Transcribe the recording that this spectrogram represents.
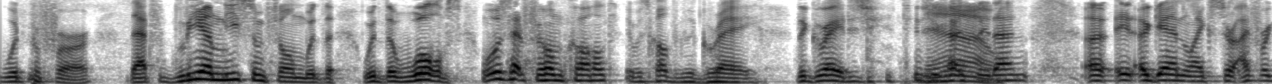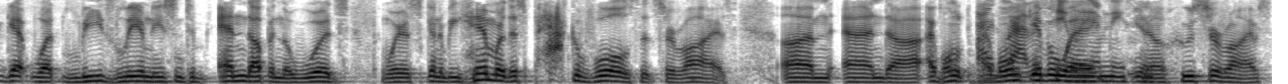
would prefer that Liam Neeson film with the with the wolves. What was that film called? It was called The Gray. The Gray. Did you did you guys see that? Uh, it, again, like sir, I forget what leads Liam Neeson to end up in the woods, where it's going to be him or this pack of wolves that survives. Um, and uh, I won't I I'd won't give away you know who survives.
